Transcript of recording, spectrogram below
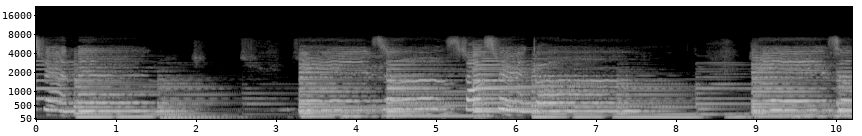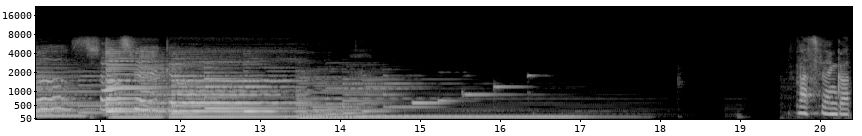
Was für ein Mensch, was für ein Gott. Was für ein Gott. Was für ein Gott,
